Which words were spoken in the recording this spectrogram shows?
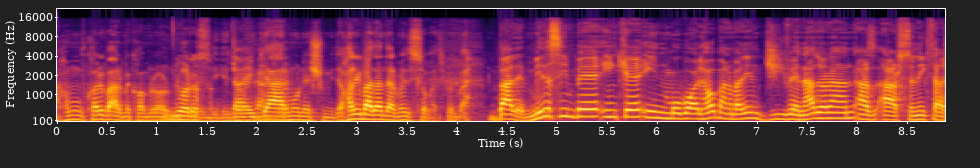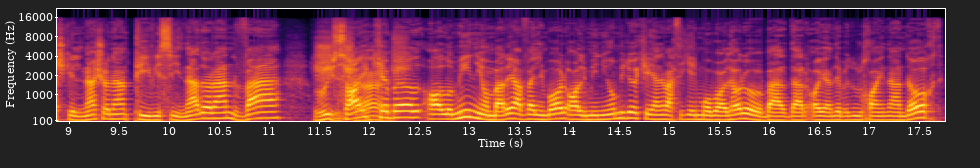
همون کار värmekamera رو درست. دیگه جای دقیقاً. گرما رو نشون میده حالا بعدا در موردش صحبت کنیم بله. بله می‌رسیم به اینکه این موبایل ها بنابراین جیوه ندارن از ارسنیک تشکیل نشدن پی وی سی ندارن و recyclable آلومینیوم برای اولین بار آلومینیوم میره که یعنی وقتی که این موبایل ها رو بر در آینده به دور خواهید انداخت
